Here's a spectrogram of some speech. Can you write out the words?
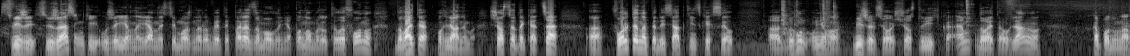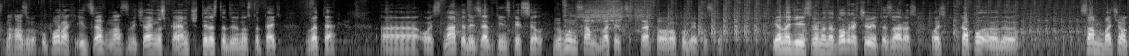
свіжий, свіжесенький. Уже є в наявності, можна робити передзамовлення по номеру телефону. Давайте оглянемо. Що це таке? Це е, Forte на 50 кінських сил. Е, двигун у нього більше всього, що стоїть КМ. Давайте оглянемо. Капот у нас на газових упорах, і це в нас, звичайно ж, КМ 495 ВТ. Е, ось на 50 кінських сил. Двигун сам 24-го року випуску. Я надіюсь, ви мене добре чуєте зараз. Ось капо, е, сам бачок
